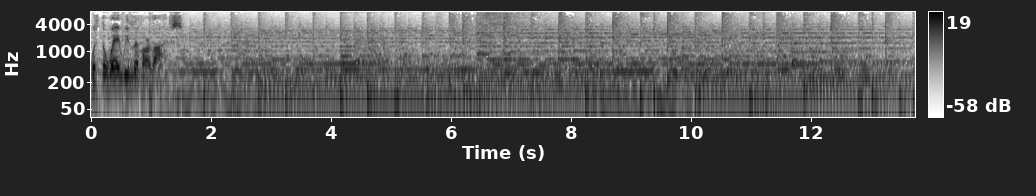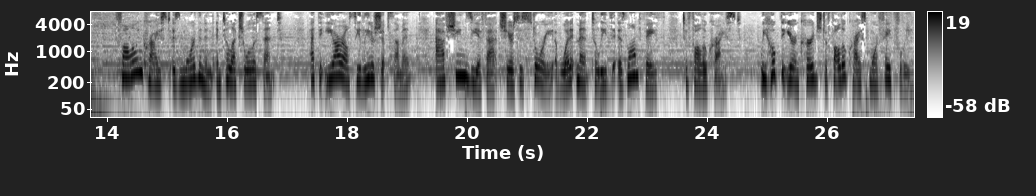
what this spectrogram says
with the way we live our lives. Following Christ is more than an intellectual assent. At the ERLC Leadership Summit, Afshin Ziafat shares his story of what it meant to leave the Islam faith to follow Christ. We hope that you're encouraged to follow Christ more faithfully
